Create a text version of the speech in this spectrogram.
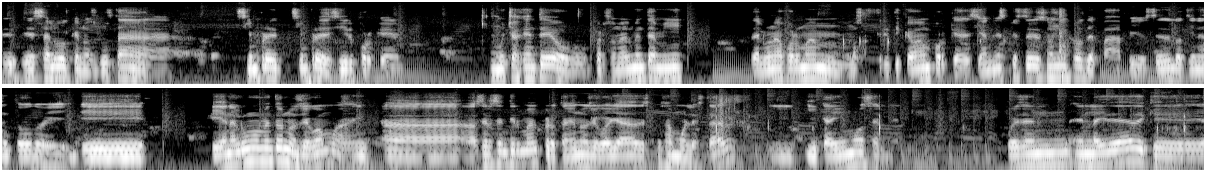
eh, es, algo que nos gusta siempre, siempre decir porque mucha gente o personalmente a mí de alguna forma nos criticaban porque decían es que ustedes son hijos de papi, ustedes lo tienen todo y y en algún momento nos llegó a, hacer sentir mal, pero también nos llegó ya después a molestar y, caímos en, pues en, la idea de que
